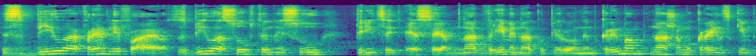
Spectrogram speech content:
сбило Friendly Fire, сбило собственный Су-30СМ над временно оккупированным Крымом нашим украинским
